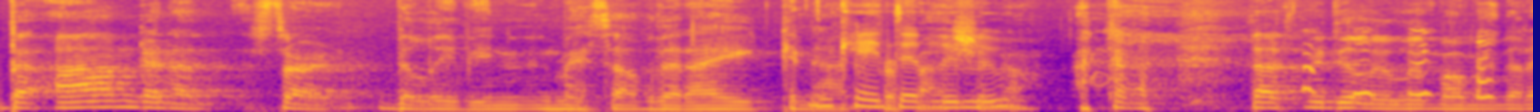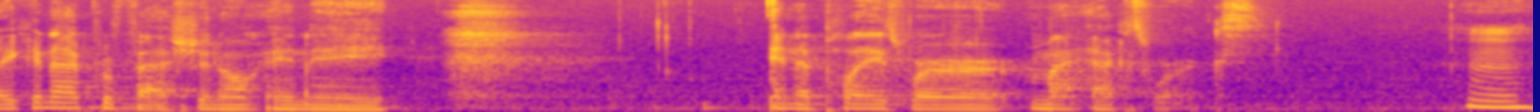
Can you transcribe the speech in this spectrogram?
But I'm gonna start believing in myself that I can act Okay, professional. That's my Delulu moment. That I can act professional in a in a place where my ex works. Hmm.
